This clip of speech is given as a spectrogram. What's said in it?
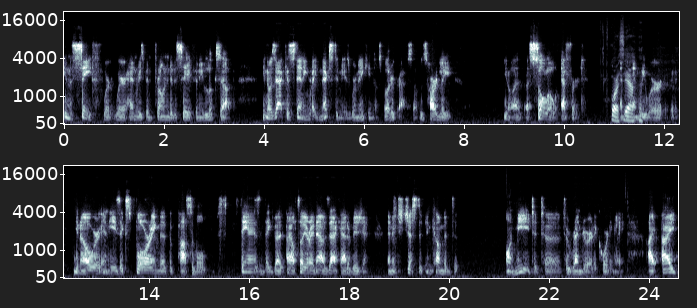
in the safe where where Henry's been thrown into the safe and he looks up. You know, Zack is standing right next to me as we're making those photographs. That was hardly, you know, a, a solo effort. Of course, and, yeah. And we were, you know, we're, and he's exploring the, the possible stands and things. But I'll tell you right now, Zack had a vision, and it's just incumbent to, on me to, to to render it accordingly. I, I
